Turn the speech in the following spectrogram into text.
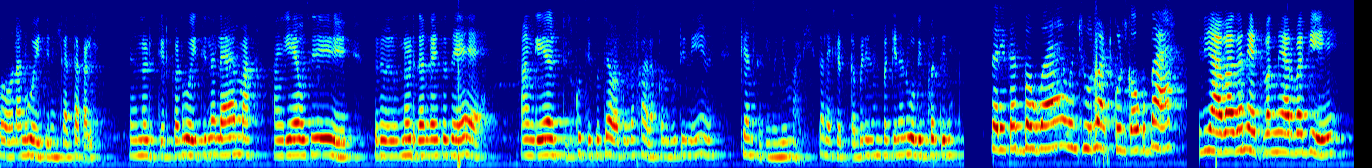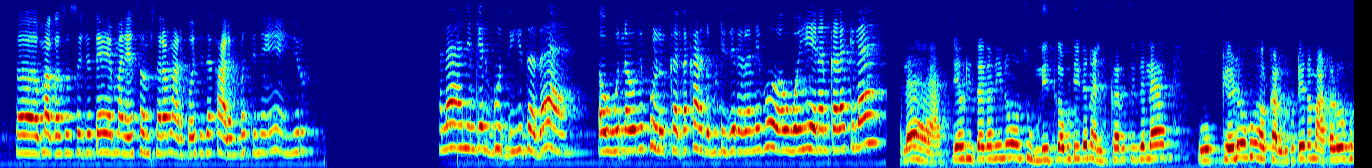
ಓ ನಾನು ಹೋಯ್ತೀನಿ ಅಂತ ಕಳಿ ನಡ್ಕಿಟ್ಕೊಂಡು ಹೋಯ್ತೀನಲ್ಲ ಅಮ್ಮ. ಹಂಗೆ ಔಸಿ ನಡ್ದಂಗೆ ಆಯ್ತದೆ? ಹಂಗೆ ಅಟ್ಟಿ ಕೂತಿ ಕೂತಿ ಅವಾಗ ಕಾಲ ಕಳ್ಬಿಟ್ಟಿನಿ ಕೆಲಸಕ್ಕೆ ನೀವು ಮಾಡಿ ತಲೆ ಕೆಡ್ಸ್ಕೊಬೇಡಿ ನನ್ನ ಬಗ್ಗೆ ನಾನು ಹೋಗಿದ್ದು ಬರ್ತೀನಿ. ಸರಿ ಕತ್ ಬವ್ವ ಒಂಚೂರು ಹಟ್ಕೊಂಡು ಹೋಗು ಬಾ. ಇದು ಯಾವಾಗ ನೆಟ್ವರ್ಕ್ ನೇರವಾಗಿ ಮಗ ಸೊಸೆ ಜೊತೆ ಮನೆ ಸಂಸಾರ ಮಾಡ್ಕೋತಿದ್ದ ಕಾಲಕ್ಕೆ ಬರ್ತೀನಿ ಇರು. ಅಲ್ಲ ನಿಮ್ಗೆ ಬುದ್ಧಿ ಇದ್ದದ? ಅವ್ರನ್ನವ್ರಿಗೆ ಪುಳುಕಂತ ಕರೆದು ಬಿಟ್ಟಿದ್ದೀರಲ್ಲ ನೀವು ಅವ್ವ ಏನನ್ ಕಳಕಿಲ್ಲ ಅಲ್ಲ ಅತ್ತೆಯವ್ರು ಇದ್ದಾಗ ನೀನು ಸುಮ್ಮನೆ ಇದ್ಕೊಬಿಟ್ಟಿದ್ದ ನನ್ ಕರ್ತಿದ್ದಲ್ಲ ಹೋಗಿ ಕರೆದು ಕರೆದ್ಬಿಟ್ಟಿರೋ ಮಾತಾಡೋಗು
